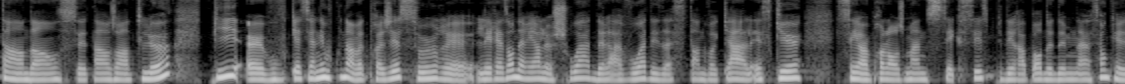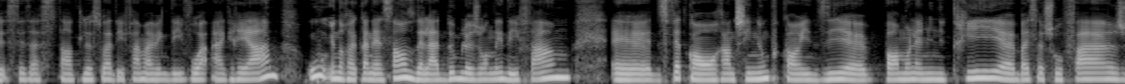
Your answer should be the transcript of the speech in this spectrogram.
tendance, tangente-là. Puis, euh, vous vous questionnez beaucoup dans votre projet sur euh, les raisons derrière le choix de la voix des assistantes vocales. Est-ce que c'est un prolongement du sexisme puis des rapports de domination que ces assistantes-là soient des femmes avec des voix agréables ou une reconnaissance de la double journée des femmes, euh, du fait qu'on rentre chez nous puis qu'on lui dit « moi la minuterie, baisse le chauffage »,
